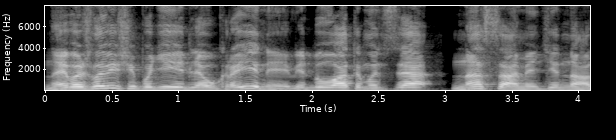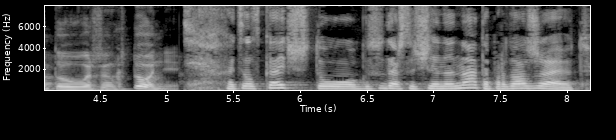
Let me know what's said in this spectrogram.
Найважливіші події для України відбуватимуться на саміті НАТО у Вашингтоні. Хотел сказать, что государства-члены НАТО продолжают,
